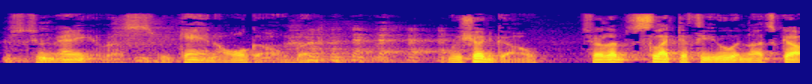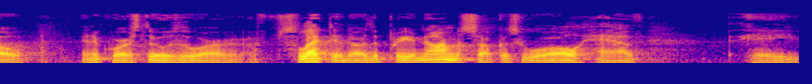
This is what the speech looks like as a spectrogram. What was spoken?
There's too many of us. We can't all go, but we should go. So let's select a few and let's go. And of course, those who are selected are the Priyanarmasakas who all have a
